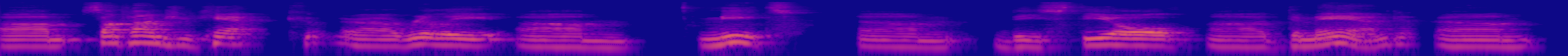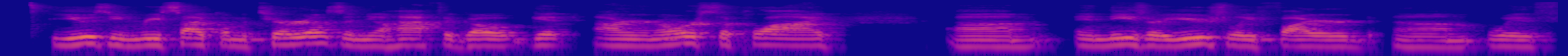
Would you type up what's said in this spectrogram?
Um, sometimes you can't uh, really um, meet um, the steel uh, demand um, using recycled materials, and you'll have to go get iron ore supply. Um, and these are usually fired with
